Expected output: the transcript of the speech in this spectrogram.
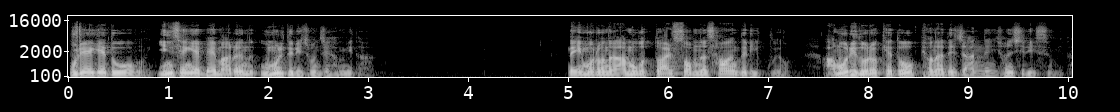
우리에게도 인생의 메마른 우물들이 존재합니다. 내 힘으로는 아무것도 할 수 없는 상황들이 있고요. 아무리 노력해도 변화되지 않는 현실이 있습니다.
